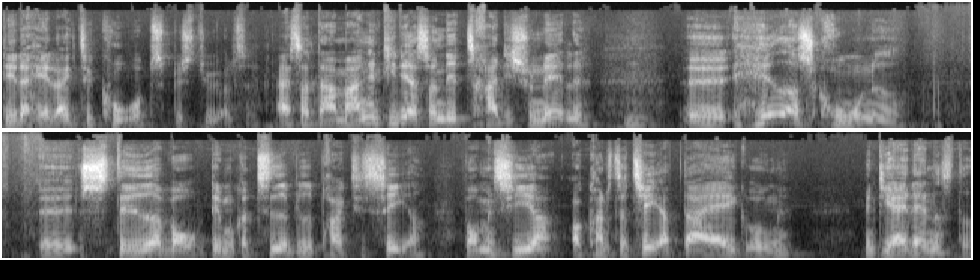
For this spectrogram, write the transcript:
Det er der heller ikke til Coops bestyrelse. Altså, der er mange af de der sådan lidt traditionelle, mm. øh, hæderskronede øh, steder, hvor demokratiet er blevet praktiseret, hvor man siger og konstaterer, at der er ikke unge, men de er et andet sted.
